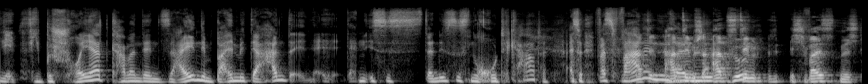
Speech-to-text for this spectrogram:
wie, bescheuert kann man denn sein, den Ball mit der Hand, äh, dann ist es, dann ist es eine rote Karte. Also, was war hat denn hat dem, hat's dem, ich weiß nicht,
